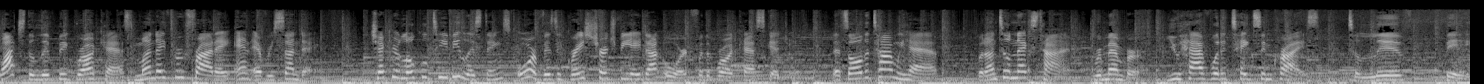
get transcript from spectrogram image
Watch the Live Big broadcast Monday through Friday and every Sunday. Check your local TV listings or visit gracechurchva.org for the broadcast schedule. That's all the time we have. But until next time, remember, you have what it takes in Christ to live big.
